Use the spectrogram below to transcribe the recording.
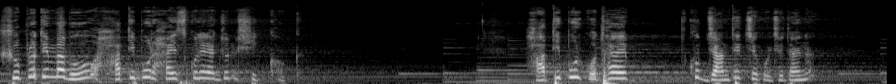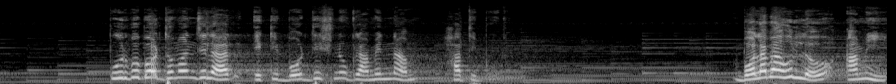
সুপ্রতিম বাবু হাতিপুর হাই স্কুলের একজন শিক্ষক। হাতিপুর কোথায় খুব জানতে ইচ্ছে করছে, তাই না? পূর্ব বর্ধমান জেলার একটি বর্ধিষ্ণু গ্রামের নাম হাতিপুর। বলা বাহুল্য, আমি,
